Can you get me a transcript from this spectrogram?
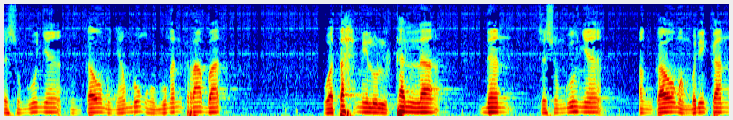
sesungguhnya engkau menyambung hubungan kerabat watahmilul kalla dan sesungguhnya engkau memberikan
